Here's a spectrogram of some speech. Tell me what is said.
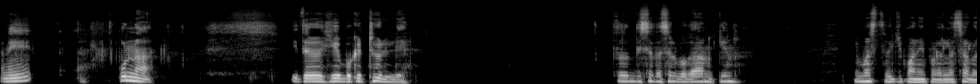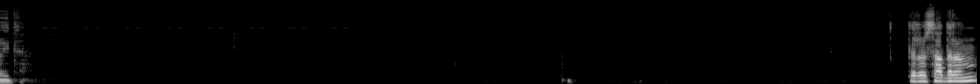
आणि पुन्हा इथं हे बकेट ठेवलेली आहे. तर दिसत असेल बघा आणखीन. मस्तपैकी पाणी पडायला चालू आहे इथं. तर साधारण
